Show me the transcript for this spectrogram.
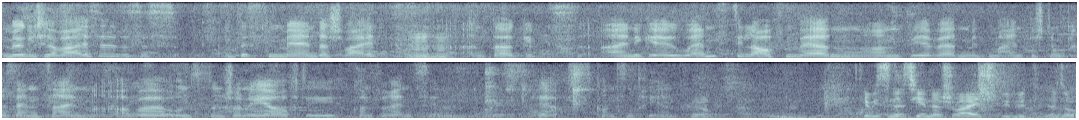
Möglicherweise, das ist ein bisschen mehr in der Schweiz. Da gibt es einige Events, die laufen werden und wir werden mit Mind bestimmt präsent sein, aber uns dann schon eher auf die Konferenz im Herbst konzentrieren. Ja. Ja, wie ist denn das hier in der Schweiz? Wird, also,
